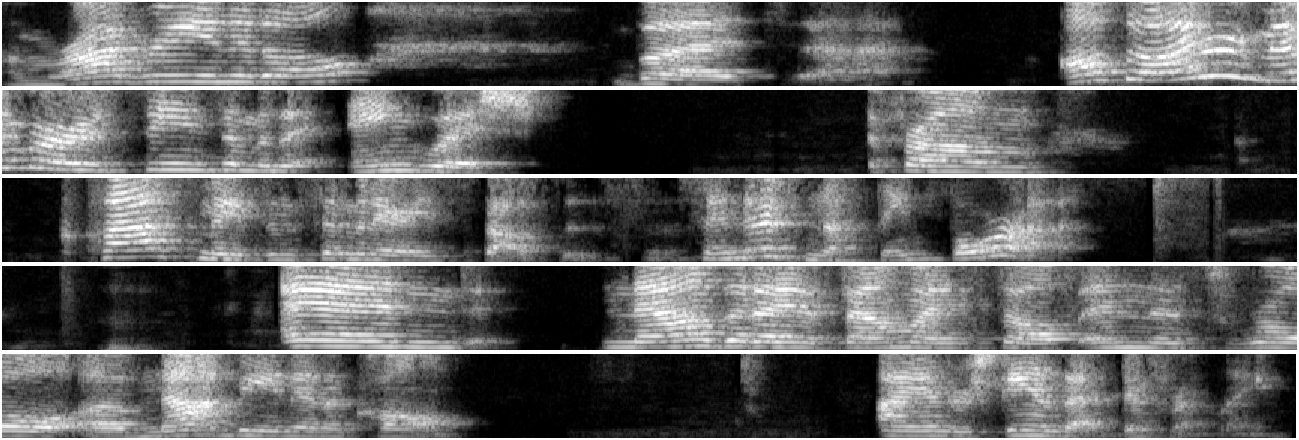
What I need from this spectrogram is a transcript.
camaraderie in it all, but uh, also I remember seeing some of the anguish from classmates and seminary spouses saying there's nothing for us. Hmm. And now that I have found myself in this role of not being in a call, I understand that differently.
